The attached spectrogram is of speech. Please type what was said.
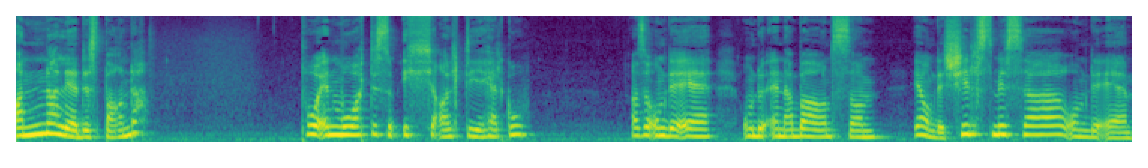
annerledes barn, da. På en måte som ikke alltid er helt god. Altså om det er om en av barn som Ja, om det er skilsmisser, om det er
